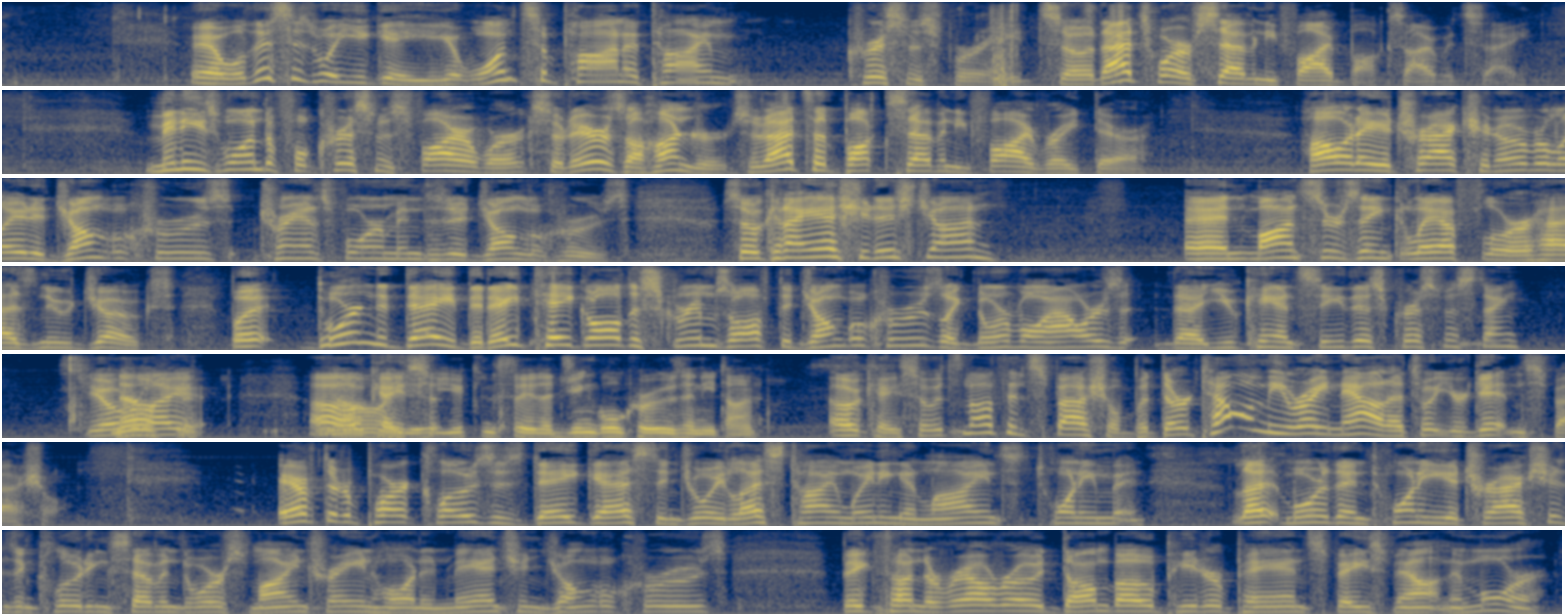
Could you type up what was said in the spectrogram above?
Yeah, well, this is what you get. You get once upon a time Christmas parade. So that's worth 75 bucks, I would say. Minnie's Wonderful Christmas Fireworks. So there's a hundred. So that's a buck 75 right there. Holiday attraction overlay to Jungle Cruise transform into the Jungle Cruise. So can I ask you this, John? And Monsters Inc. Laugh Floor has new jokes. But during the day, did they take all the scrims off the Jungle Cruise like normal hours that you can't see this Christmas thing? The overlay? No. Oh, no, okay. You, so you can see the Jingle Cruise anytime. Okay, so it's nothing special, but they're telling me right now that's what you're getting special. After the park closes, day guests enjoy less time waiting in lines. 20 minutes. Let more than 20 attractions, including Seven Dwarfs Mine Train, Haunted Mansion, Jungle Cruise, Big Thunder Railroad, Dumbo, Peter Pan, Space Mountain, and more.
